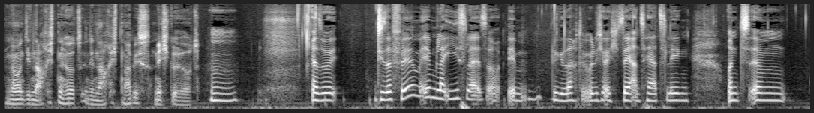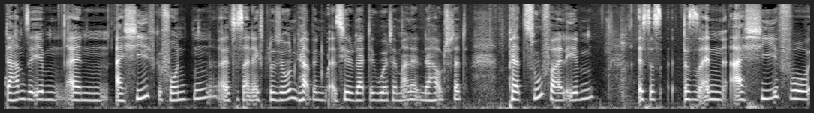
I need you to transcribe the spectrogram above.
Wenn man die Nachrichten hört, in den Nachrichten habe ich es nicht gehört. Hm. Also dieser Film eben La Isla ist auch eben, wie gesagt, würde ich euch sehr ans Herz legen. Und ähm, da haben sie eben ein Archiv gefunden, als es eine Explosion gab in Ciudad de Guatemala, in der Hauptstadt. Per Zufall eben ist das, das ist ein Archiv, wo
